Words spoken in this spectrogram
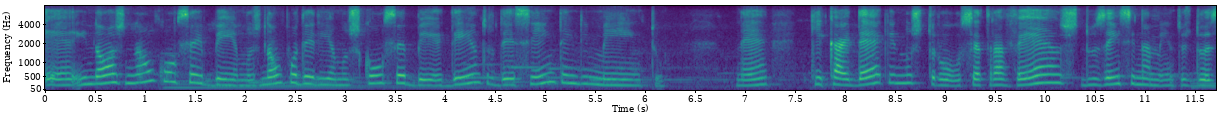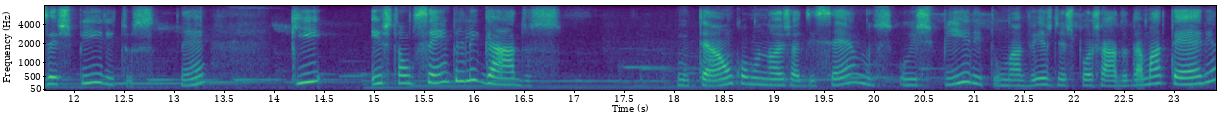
é, e nós não concebemos, não poderíamos conceber dentro desse entendimento, né? Que Kardec nos trouxe através dos ensinamentos dos espíritos, né? Que estão sempre ligados. Então, como nós já dissemos, o espírito, uma vez despojado da matéria,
